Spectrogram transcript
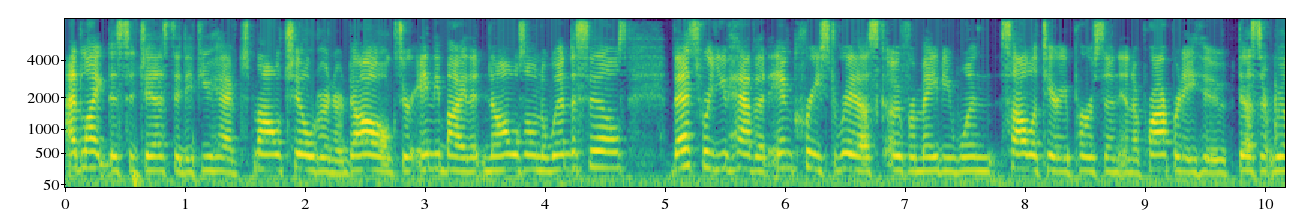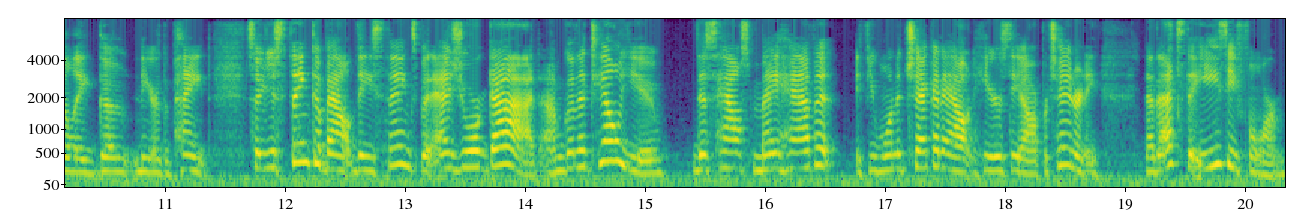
I'd like to suggest that if you have small children or dogs or anybody that gnaws on the windowsills, that's where you have an increased risk over maybe one solitary person in a property who doesn't really go near the paint. So just think about these things. But as your guide, I'm going to tell you this house may have it. If you want to check it out, here's the opportunity. Now that's the easy form.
